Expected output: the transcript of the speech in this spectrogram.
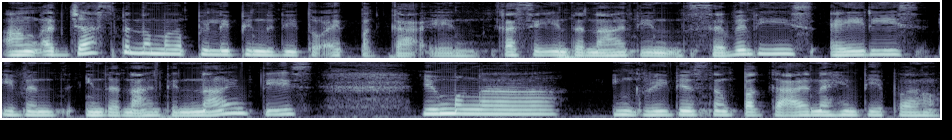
Ang adjustment ng mga Pilipino dito ay pagkain. Kasi in the 1970s, 80s, even in the 1990s, yung mga ingredients ng pagkain na hindi pa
